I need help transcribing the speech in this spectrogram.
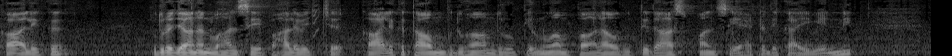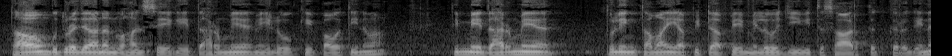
කාලෙක බුදුරජාණන් වහන්සේ පහළ වෙච්ච කාලෙක තවම බුදුහාමුදුරු පිරිනුවම් පාලා අවුරුදු 2562යි වෙන්නේ. තවම බුදුරජාණන් වහන්සේගේ ධර්මය මේ ලෝකේ පවතිනවා. ඉතින් මේ ධර්මය තුලින් තමයි අපිට අපේ මෙලොව ජීවිත සාර්ථක කරගෙන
